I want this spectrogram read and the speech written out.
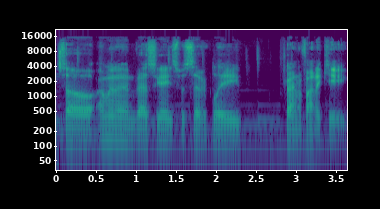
So I'm going to investigate specifically trying to find a key.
